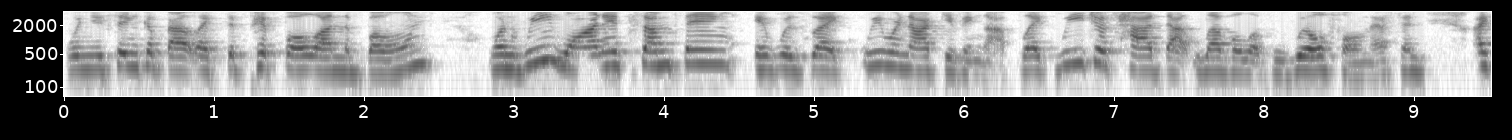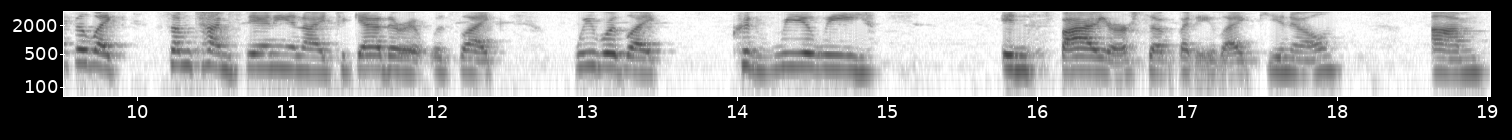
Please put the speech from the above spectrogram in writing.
when you think about like the pit bull on the bone, when we wanted something, it was like we were not giving up. Like we just had that level of willfulness. And I feel like sometimes Danny and I together, it was like we were like, could really inspire somebody, like, you know. Um,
